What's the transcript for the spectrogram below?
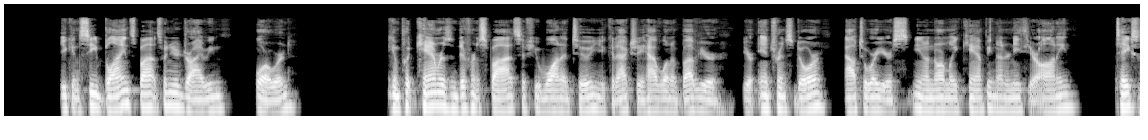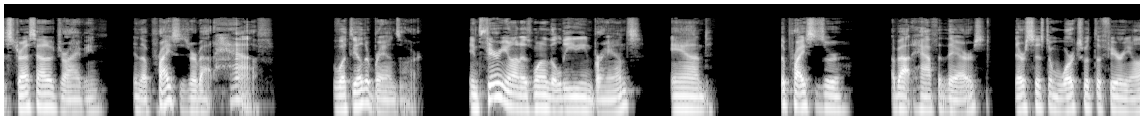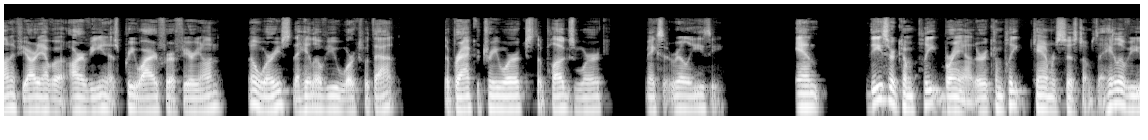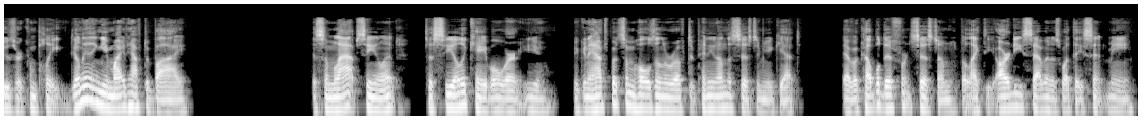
You can see blind spots when you're driving forward. You can put cameras in different spots if you wanted to. You could actually have one above your, your entrance door out to where you're, you know, normally camping underneath your awning. It takes the stress out of driving and the prices are about half of what the other brands are. Inferion is one of the leading brands and the prices are about half of theirs. Their system works with the Furrion. If you already have an RV and it's pre-wired for a Furrion, no worries. The Halo View works with that. The bracketry works. The plugs work. Makes it really easy. And these are complete brand or complete camera systems. The Halo Views are complete. The only thing you might have to buy is some lap sealant to seal the cable where you, you're going to have to put some holes in the roof depending on the system you get. They have a couple different systems, but like the RD7 is what they sent me.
